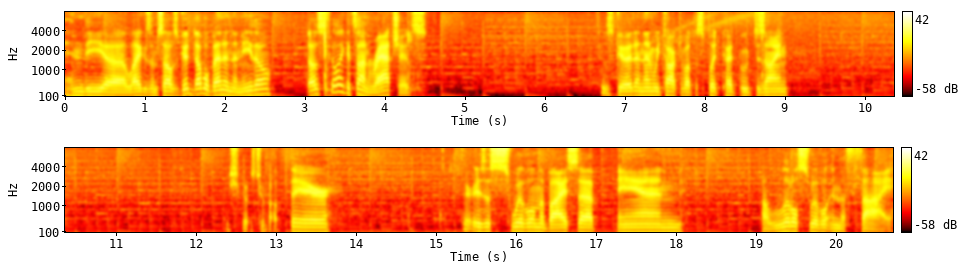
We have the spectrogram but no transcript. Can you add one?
in the uh, legs themselves. Good double bend in the knee, though. Does feel like it's on ratchets. Feels good. And then we talked about the split cut boot design. Which goes to about there. There is a swivel in the bicep and a little swivel in the thigh.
